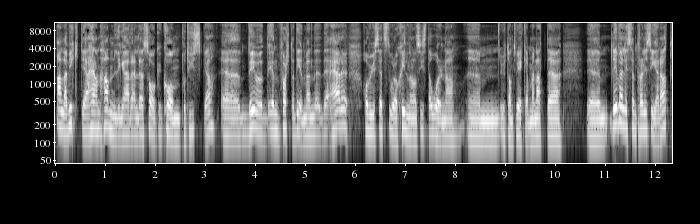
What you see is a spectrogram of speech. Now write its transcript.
alla viktiga handlingar eller saker kom på tyska. Eh, det var en första del men det här har vi ju sett stora skillnader de sista åren eh, utan tvekan. Men att eh, ehm, det är väldigt centraliserat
